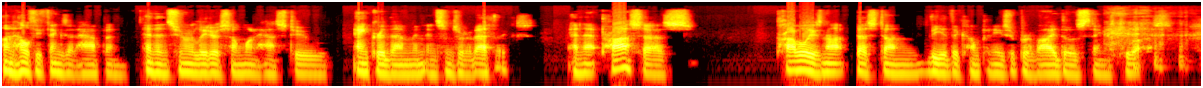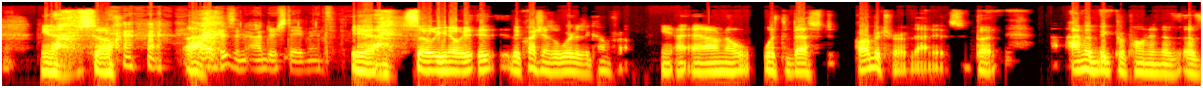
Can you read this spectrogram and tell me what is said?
unhealthy things that happen. And then sooner or later, someone has to anchor them in, in some sort of ethics. And that process probably is not best done via the companies who provide those things to us. you know, so uh, that is an understatement. Yeah. So, you know, it, it, the question is, well, where does it come from? And I don't know what the best arbiter of that is, but I'm a big proponent of, of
